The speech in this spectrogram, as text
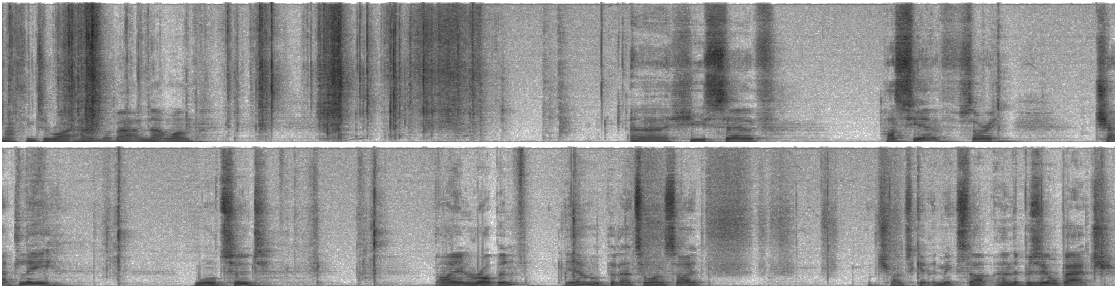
Nothing to write home about in that one. Uh, Husev. Hasiev, sorry. Chadley, Watered, Arjen Robben. Yeah, we'll put that to one side. We'll try to get them mixed up. And the Brazil badge.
